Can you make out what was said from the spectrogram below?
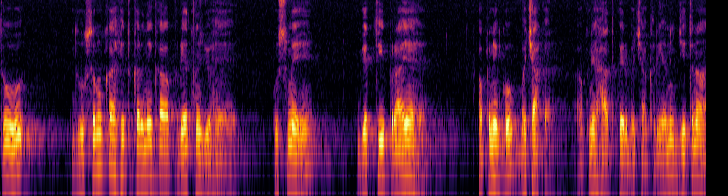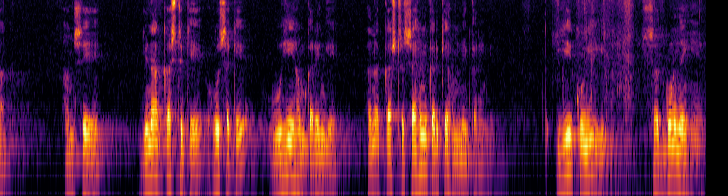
तो दूसरों का हित करने का प्रयत्न जो है, उसमें व्यक्ति प्रायः अपने को बचाकर, अपने हाथ पैर बचाकर, यानी जितना हमसे बिना कष्ट के हो सके, वही हम करेंगे, है ना? कष्ट सहन करके हम नहीं करेंगे। तो ये कोई सद्गुण नहीं है।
